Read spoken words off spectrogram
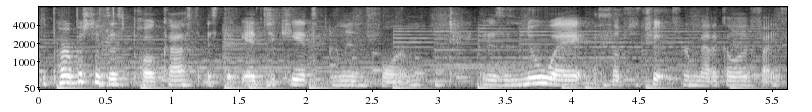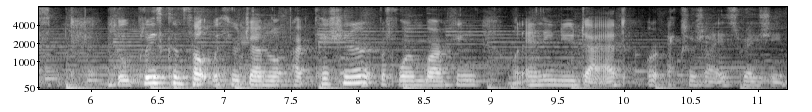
The purpose of this podcast is to educate and inform. It is in no way a substitute for medical advice. So please consult with your general practitioner before embarking on any new diet or exercise regime.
